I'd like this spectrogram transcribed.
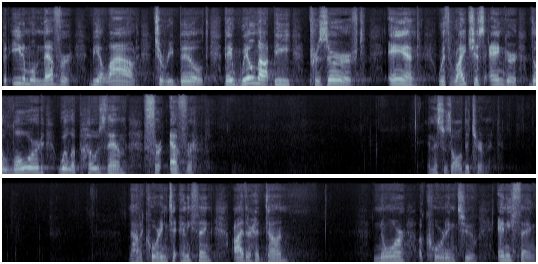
But Edom will never be allowed to rebuild. They will not be preserved. And with righteous anger, the Lord will oppose them forever. And this was all determined not according to anything either had done, nor according to anything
